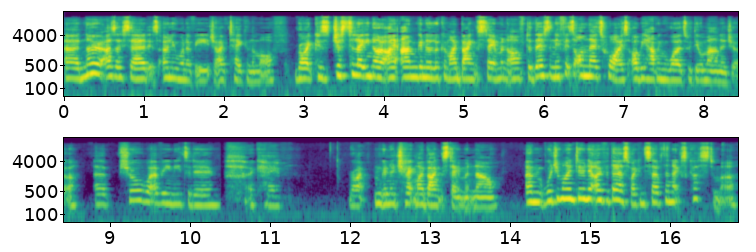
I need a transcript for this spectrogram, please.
Uh, no, as I said, it's only one of each. I've taken them off. Right, because just to let you know, I am going to look at my bank statement after this, and if it's on there twice, I'll be having words with your manager. Uh, sure, whatever you need to do. okay. Right, I'm going to check my bank statement now. Um, would you mind doing it over there so I can serve the next customer?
